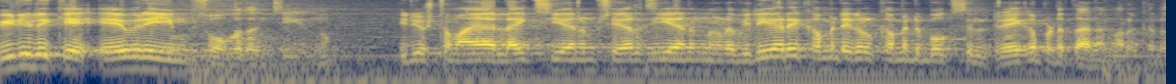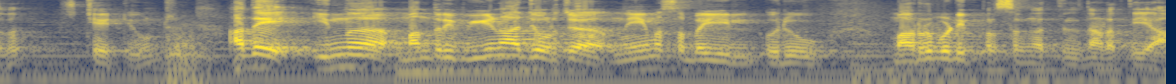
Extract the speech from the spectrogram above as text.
വീഡിയോയിലേക്ക് ഏവരെയും സ്വാഗതം ചെയ്യുന്നു. വീഡിയോ ഇഷ്ടമായ ലൈക്ക് ചെയ്യാനും ഷെയർ ചെയ്യാനും നിങ്ങളുടെ വിലയേറിയ കമന്റുകൾ കമന്റ് ബോക്സിൽ രേഖപ്പെടുത്താനും മറക്കരുത്. സ്റ്റേ ട്യൂൺഡ് അതെ ഇന്ന് മന്ത്രി വീണ ജോർജ് നിയമസഭയിൽ ഒരു മറുപടി പ്രസംഗത്തിൽ നടത്തിയ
